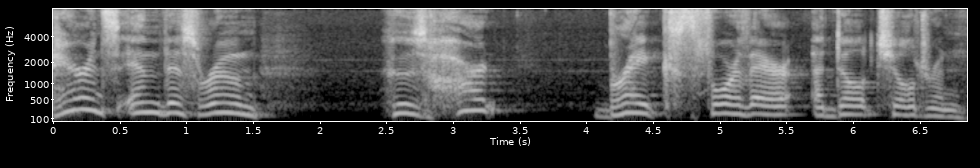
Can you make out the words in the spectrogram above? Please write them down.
Parents in this room whose heart breaks for their adult children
